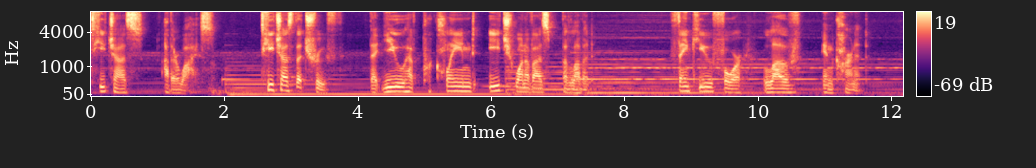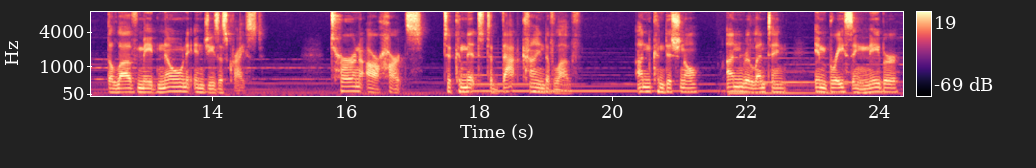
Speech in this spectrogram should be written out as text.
teach us otherwise. Teach us the truth that you have proclaimed each one of us beloved. Thank you for love incarnate, the love made known in Jesus Christ. Turn our hearts to commit to that kind of love unconditional, unrelenting, embracing neighbor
